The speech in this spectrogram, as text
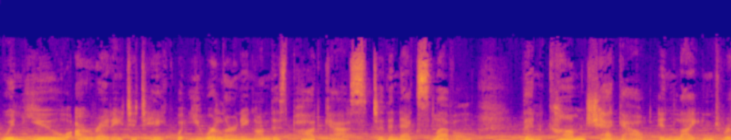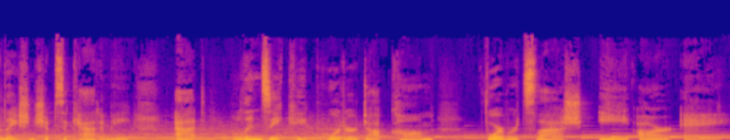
When you are ready to take what you are learning on this podcast to the next level, then come check out Enlightened Relationships Academy at lindsaykporter.com forward slash ERA.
